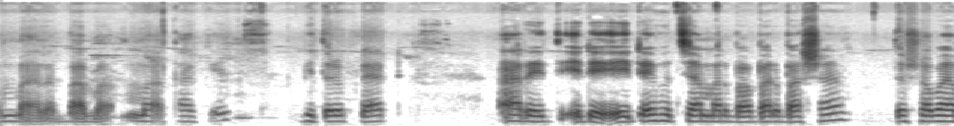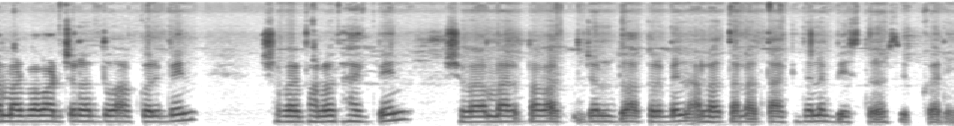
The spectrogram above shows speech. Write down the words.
আমার বাবা মা থাকে, ভিতরে ফ্ল্যাট আর এটাই হচ্ছে আমার বাবার বাসা। তো সবাই আমার বাবার জন্য দোয়া করবেন, সবাই ভালো থাকবেন, সবাই আমার বাবার জন্য দোয়া করবেন, আল্লাহ তালা তাকে যেন ব্যস্ত নসিব করে।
